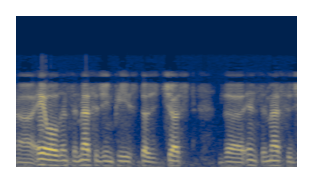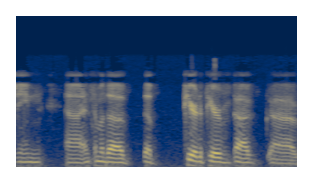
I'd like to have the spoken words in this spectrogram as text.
AOL's instant messaging piece does just the instant messaging uh, and some of the, the peer-to-peer uh, uh,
